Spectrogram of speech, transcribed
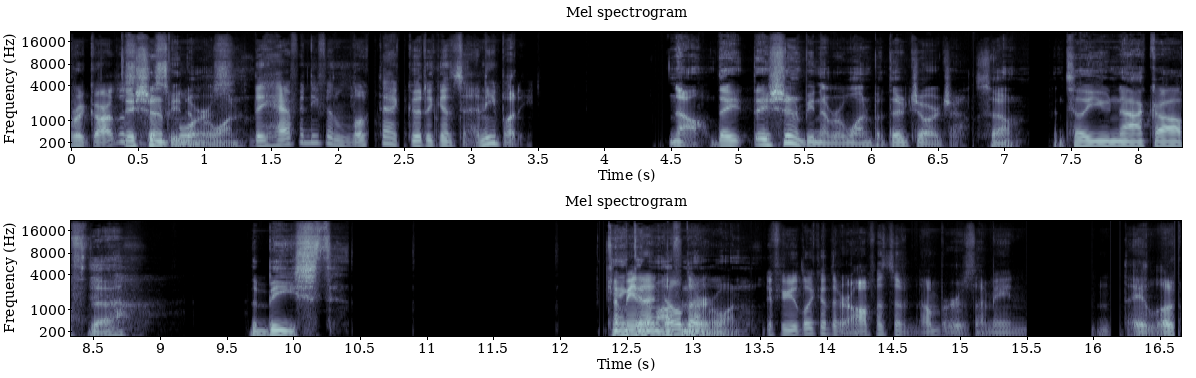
regardless They of the shouldn't be number one. They haven't even looked that good against anybody. No, they they shouldn't be number one, but they're Georgia. So until you knock off the the beast, can't mean, I know they're- number one. If you look at their offensive numbers, I mean, they look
